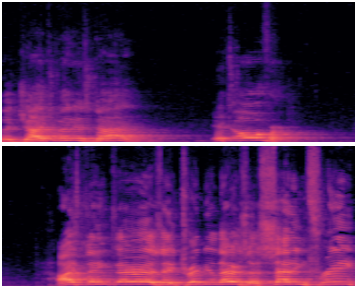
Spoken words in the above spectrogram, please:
The judgment is done. It's over. I think there is a tribute, there's a setting free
